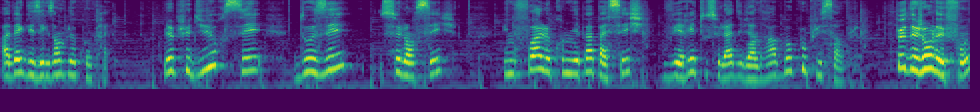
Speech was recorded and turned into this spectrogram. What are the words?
avec des exemples concrets. Le plus dur, c'est d'oser se lancer. Une fois le premier pas passé, vous verrez tout cela deviendra beaucoup plus simple. Peu de gens le font,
